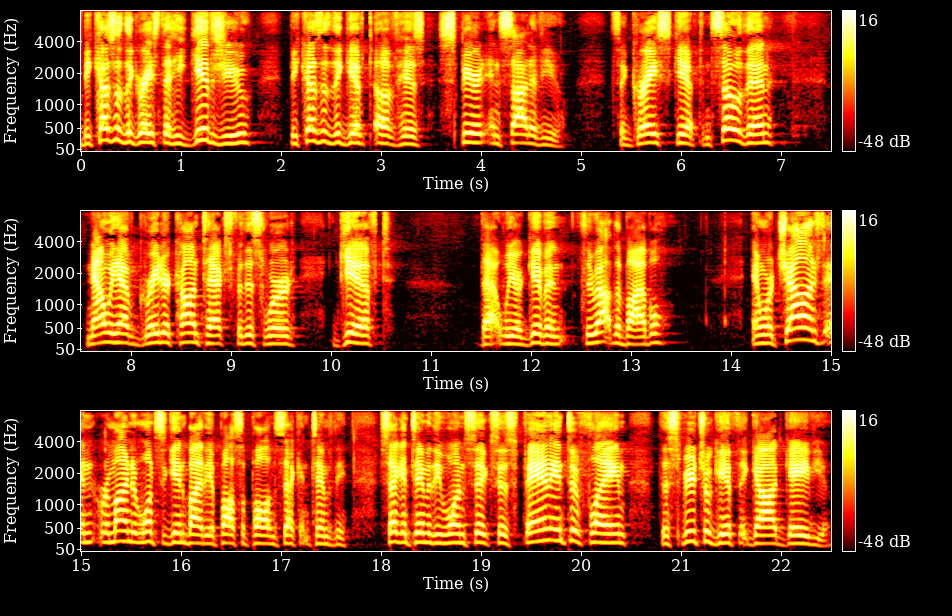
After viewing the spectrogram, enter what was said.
because of the grace that He gives you, because of the gift of His Spirit inside of you. It's a grace gift. And so then, now we have greater context for this word gift that we are given throughout the Bible. And we're challenged and reminded once again by the Apostle Paul in 2 Timothy. 2 Timothy 1 6 says, Fan into flame the spiritual gift that God gave you.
